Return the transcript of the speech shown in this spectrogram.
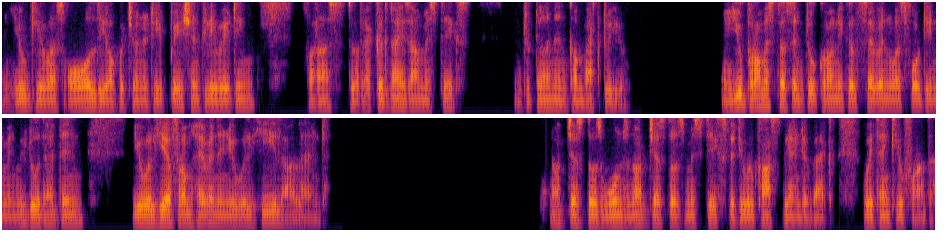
and you give us all the opportunity, patiently waiting for us to recognize our mistakes and to turn and come back to you. And you promised us in 2 Chronicles 7, verse 14, when we do that, then you will hear from heaven and you will heal our land. Not just those wounds, not just those mistakes that you will cast behind your back. We thank you, Father.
